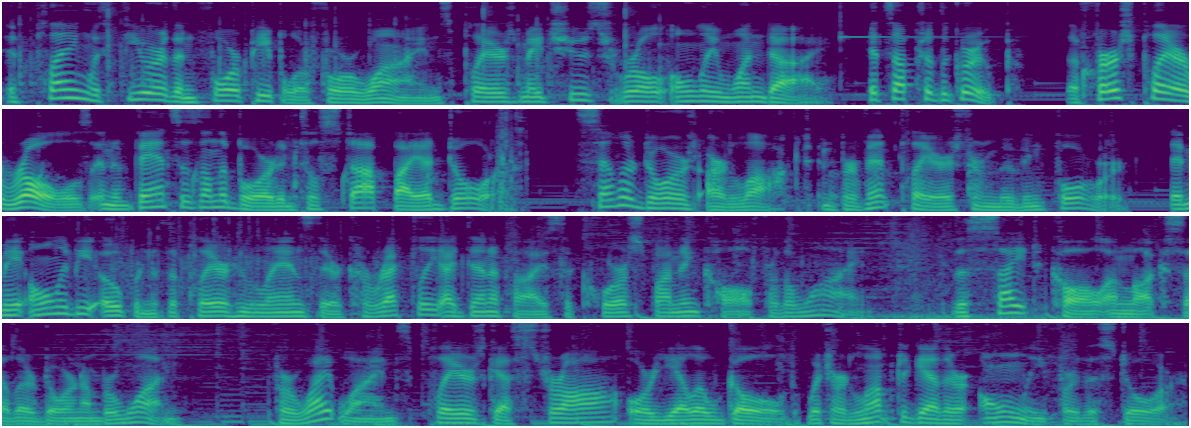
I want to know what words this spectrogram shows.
if playing with fewer than four people or four wines, players may choose to roll only one die. It's up to the group. The first player rolls and advances on the board until stopped by a door. Cellar doors are locked and prevent players from moving forward. They may only be opened if the player who lands there correctly identifies the corresponding call for the wine. The sight call unlocks cellar door number one. For white wines, players guess straw or yellow gold, which are lumped together only for this door.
